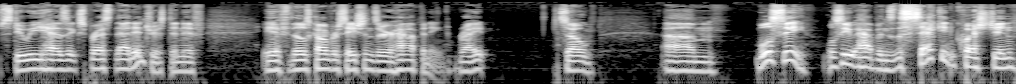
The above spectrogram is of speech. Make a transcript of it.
Stewie has expressed that interest and if if those conversations are happening right so um we'll see we'll see what happens the second question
